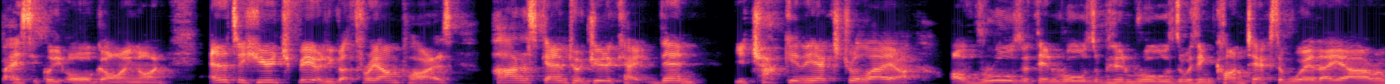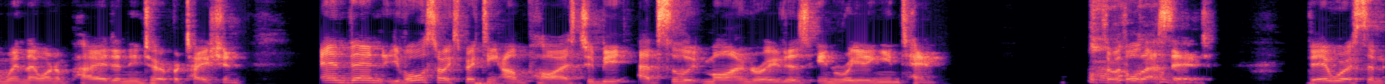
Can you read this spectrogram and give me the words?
basically all going on. And it's a huge field. You've got three umpires. Hardest game to adjudicate. Then you chuck in the extra layer of rules within rules within rules within context of where they are and when they want to pay it and interpretation. And then you're also expecting umpires to be absolute mind readers in reading intent. So, with all that said, there were some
